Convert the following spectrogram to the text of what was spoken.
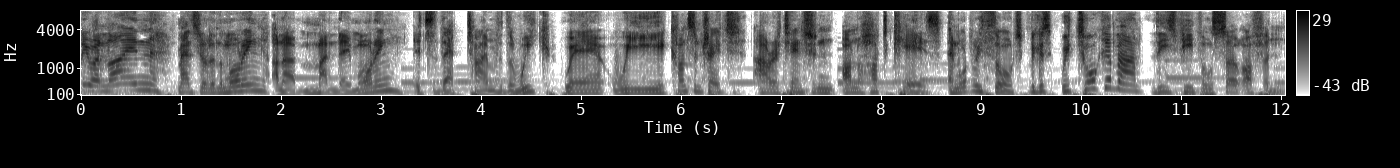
919, Mansfield in the morning on a Monday morning. It's that time of the week where we concentrate our attention on hot cares and what we thought, because we talk about these people so often.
